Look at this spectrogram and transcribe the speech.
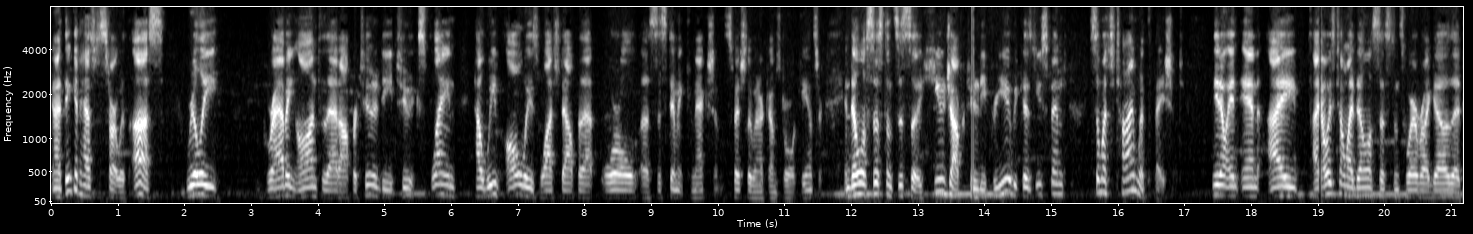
and i think it has to start with us really grabbing onto that opportunity to explain how we've always watched out for that oral uh, systemic connection, especially when it comes to oral cancer. And dental assistants, this is a huge opportunity for you because you spend so much time with the patient. You know, and, and I I always tell my dental assistants wherever I go that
